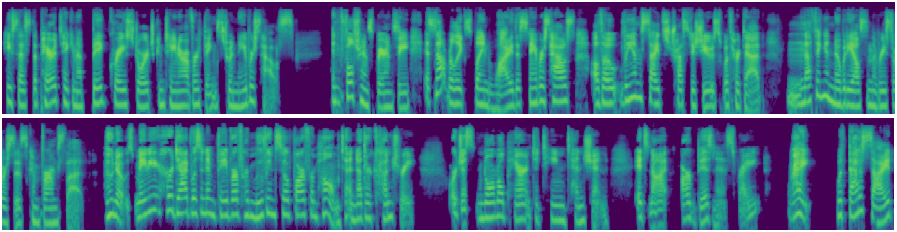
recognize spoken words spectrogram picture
He says the pair had taken a big gray storage container of her things to a neighbor's house. In full transparency, it's not really explained why this neighbor's house, although Liam cites trust issues with her dad. Nothing and nobody else in the resources confirms that. Who knows? Maybe her dad wasn't in favor of her moving so far from home to another country or just normal parent to teen tension. It's not our business, right? Right. With that aside,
